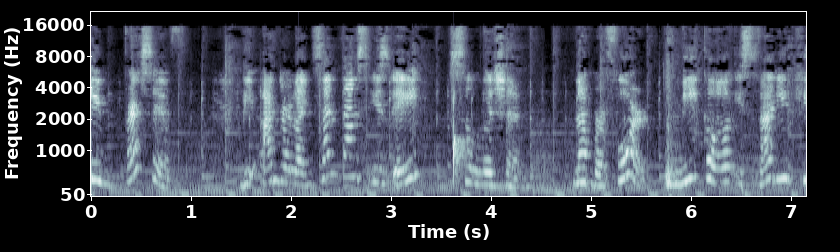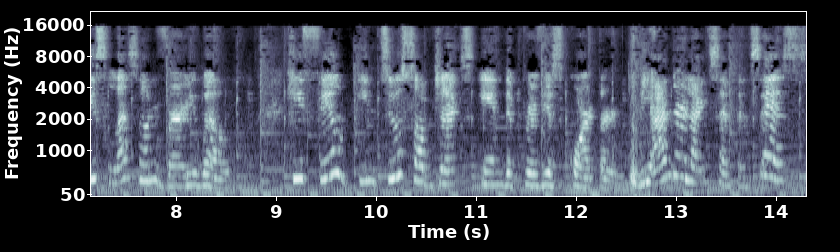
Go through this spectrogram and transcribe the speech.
Impressive! The underlined sentence is a solution. Number 4. Nico studied his lesson very well. He failed in two subjects in the previous quarter. The underlined sentence is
